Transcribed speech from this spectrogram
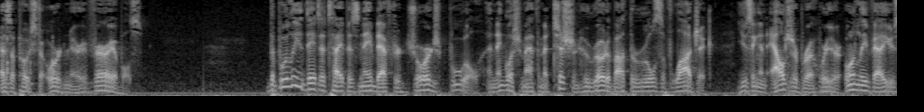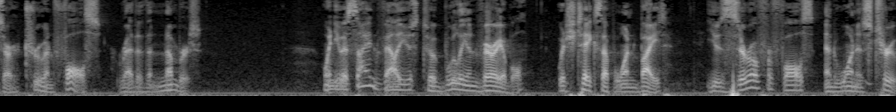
as opposed to ordinary variables. The Boolean data type is named after George Boole, an English mathematician who wrote about the rules of logic, using an algebra where your only values are true and false rather than numbers. When you assign values to a Boolean variable, which takes up one byte, use 0 for false and 1 is true.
